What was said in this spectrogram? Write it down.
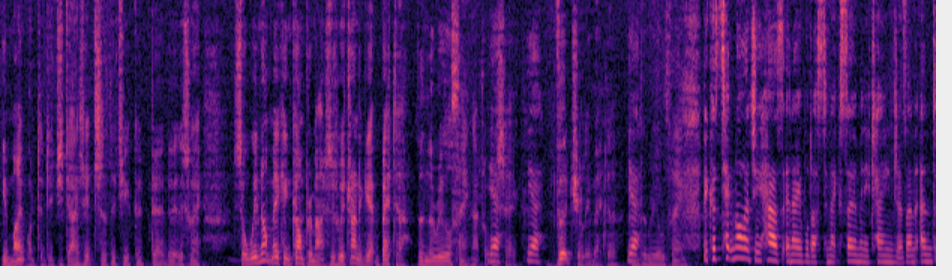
you might want to digitize it so that you could uh, do it this way. So we're not making compromises. We're trying to get better than the real thing. That's what yeah, we say. Yeah. Virtually better yeah. than the real thing. Because technology has enabled us to make so many changes, and and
